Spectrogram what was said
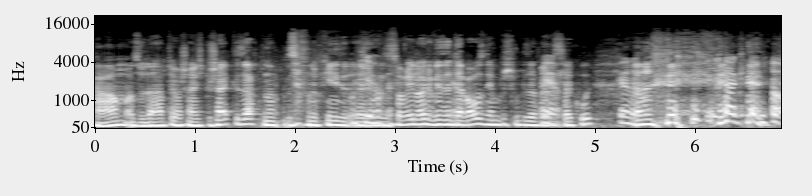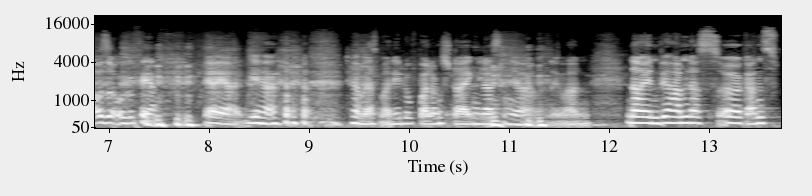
kam, also da habt ihr wahrscheinlich Bescheid gesagt und habt gesagt, okay, äh, Ja. sorry Leute, wir sind da raus. Die haben bestimmt gesagt, alles Ja. klar, cool. Genau. ja, genau, so ungefähr. Ja, ja, die, die haben erstmal die Luftballons steigen lassen, ja. Waren, nein, wir haben das äh, ganz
